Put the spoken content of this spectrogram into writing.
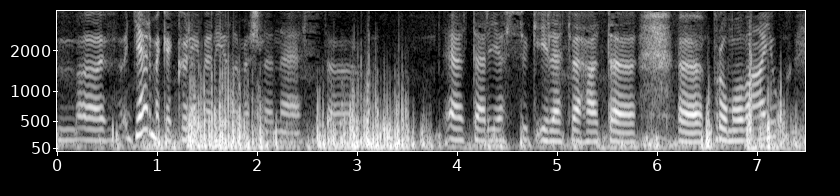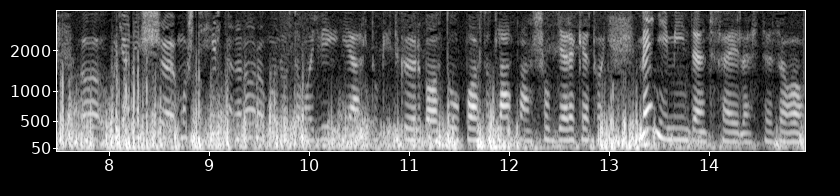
M, A gyermekek körében érdemes lenne ezt elterjesszük, illetve hát promováljuk. Ugyanis most hirtelen arra gondoltam, hogy végigjártok itt körbe a tópartot, látván sok gyereket, hogy mennyi mindent fejleszt ez a,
